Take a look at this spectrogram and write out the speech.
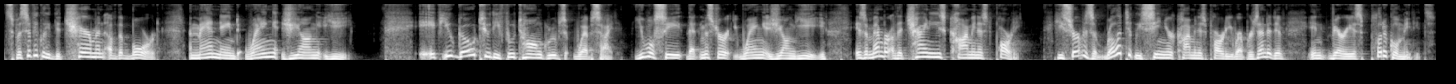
specifically the chairman of the board, a man named Wang Jiangyi. If you go to the Futong Group's website, you will see that Mr. Wang Jiangyi is a member of the Chinese Communist Party. He served as a relatively senior Communist Party representative in various political meetings.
